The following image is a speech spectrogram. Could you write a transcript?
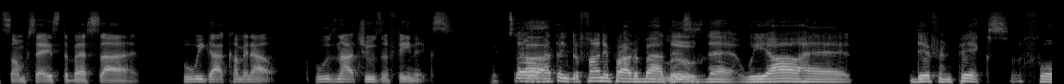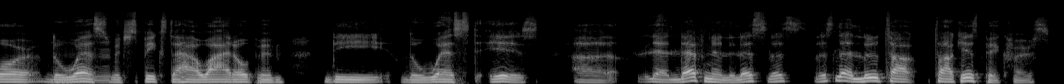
Some say it's the best side. Who we got coming out? Who's not choosing Phoenix? So Uh, I think the funny part about Lou. this is that we all had different picks for the West, Mhm. which speaks to how wide open the the West is. Uh yeah, definitely. Let's let's let's let Lou talk talk his pick first.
